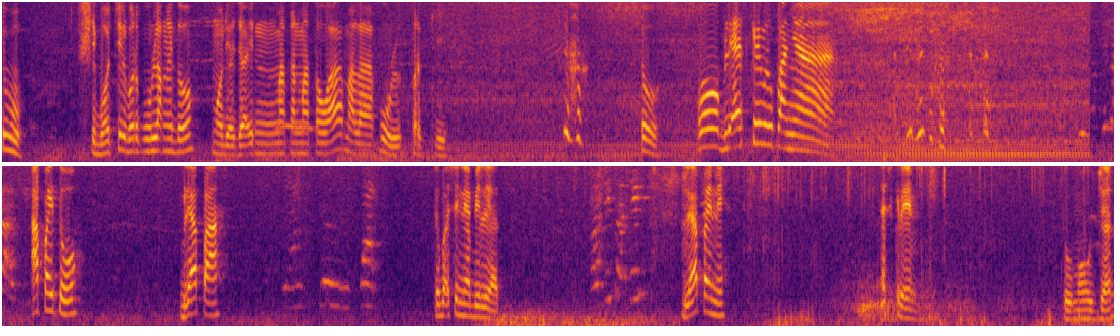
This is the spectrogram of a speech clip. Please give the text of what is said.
Tuh, si bocil baru pulang itu, mau diajakin makan matoa malah pul pergi. Tuh, oh beli es krim rupanya. apa itu? Beli apa? Coba sini Abi lihat. Beli apa ini? Es krim. Tuh mau hujan.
